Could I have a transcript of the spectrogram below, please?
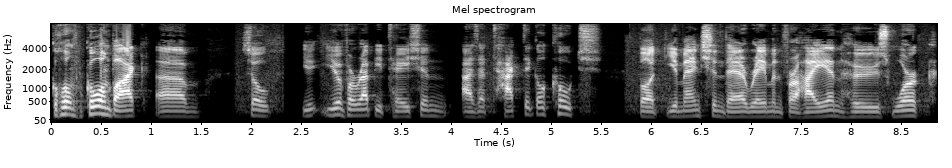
Go on, go on back, um, so you you have a reputation as a tactical coach, but you mentioned there Raymond Verheijen, whose work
